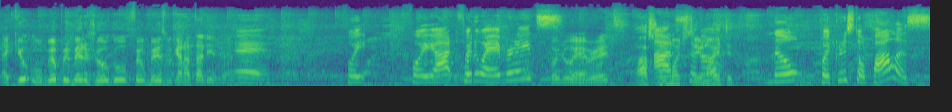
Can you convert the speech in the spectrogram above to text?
É que o o meu primeiro jogo foi o mesmo que a Nathalie, né? É. Foi. Foi, Ar- foi no Emirates. Foi no Emirates. Arsenal Manchester. United? Não, foi Crystal Palace?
